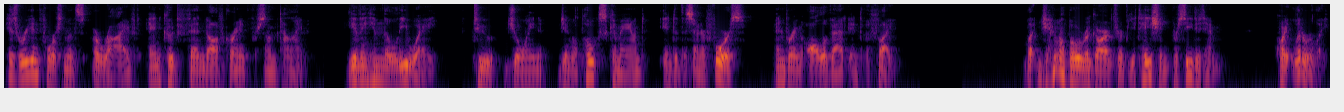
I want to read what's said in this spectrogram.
His reinforcements arrived and could fend off Grant for some time, giving him the leeway to join General Polk's command into the center force and bring all of that into the fight. But General Beauregard's reputation preceded him, quite literally.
